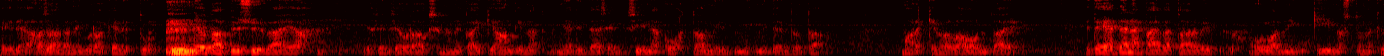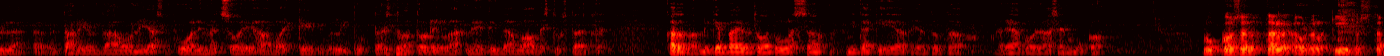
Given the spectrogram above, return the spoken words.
ja ideahan saada niin kuin rakennettu jotain pysyvää ja, ja sen seurauksena ne kaikki hankinnat mietitään sen, siinä kohtaa, mi, mi, miten tota, markkinoilla on tai et eihän tänä päivänä tarvi olla niinku kiinnostunut. Kyllä tarjontaa on ja puolimet soi ihan vaikkei liputtaisi tuolla torilla. Me etsitään vahvistusta. Että katsotaan mikä päivä tuo tullessa mitäkin ja, ja tota, reagoidaan sen mukaan. Lukko on saanut tällä kaudella kiitosta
